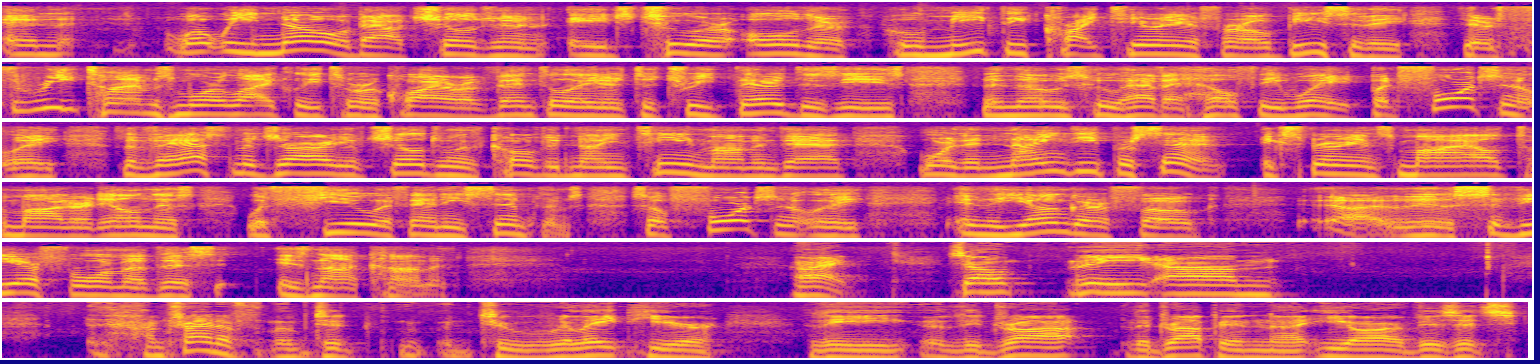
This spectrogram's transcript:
And what we know about children age two or older who meet the criteria for obesity, they're three times more likely to require a ventilator to treat their disease than those who have a healthy weight. But fortunately, the vast majority of children with COVID 19, mom and dad, more than 90%, experience mild to moderate illness with few, if any, symptoms. So, fortunately, in the younger folk, uh, the severe form of this is not common. All right. So the um, I'm trying to to to relate here the the draw the drop in uh, ER visits.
